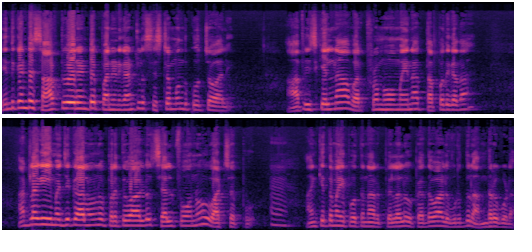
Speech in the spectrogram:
ఎందుకంటే సాఫ్ట్వేర్ అంటే పన్నెండు గంటలు సిస్టమ్ ముందు కూర్చోవాలి. ఆఫీస్కి వెళ్ళినా వర్క్ ఫ్రమ్ హోమ్ అయినా తప్పదు కదా. అట్లాగే ఈ మధ్యకాలంలో ప్రతి వాళ్ళు సెల్ ఫోను వాట్సప్. అంకితమైపోతున్నారు పిల్లలు పెద్దవాళ్ళు వృద్ధులు అందరూ కూడా.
